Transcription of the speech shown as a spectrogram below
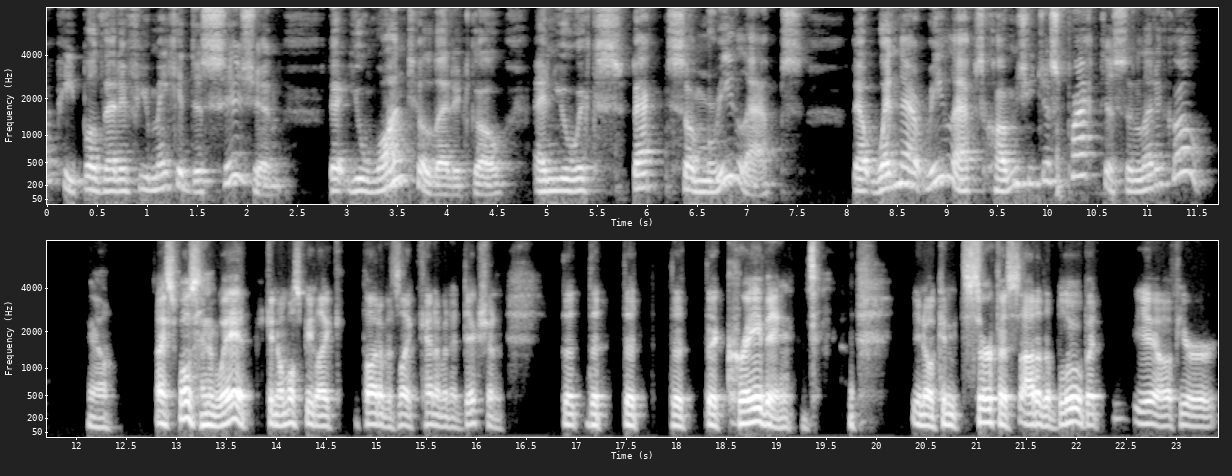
taught people that if you make a decision that you want to let it go and you expect some relapse, that when that relapse comes, you just practice and let it go. Yeah. I suppose in a way it can almost be like thought of as like kind of an addiction. The the the the the craving, you know, can surface out of the blue, but you know, if you're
